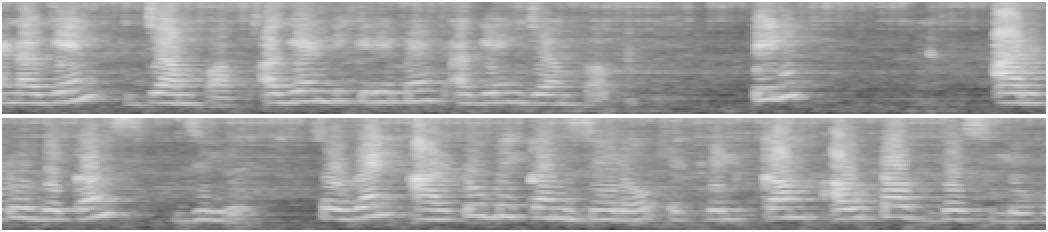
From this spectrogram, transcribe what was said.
and again jump up. Again decrement again jump up. Till r2 becomes 0 so when r2 becomes 0 it will come out of this loop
